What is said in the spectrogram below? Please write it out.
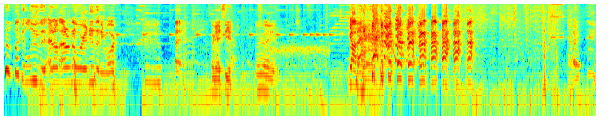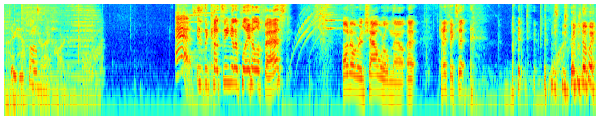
gonna fucking lose it. I don't, I don't know where it is anymore. I, okay, I see it. Alright. Got it. Try harder. Ass! Is the cutscene gonna play hella fast? Oh no, we're in Chao World now. Uh, can I fix it? no, wait.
